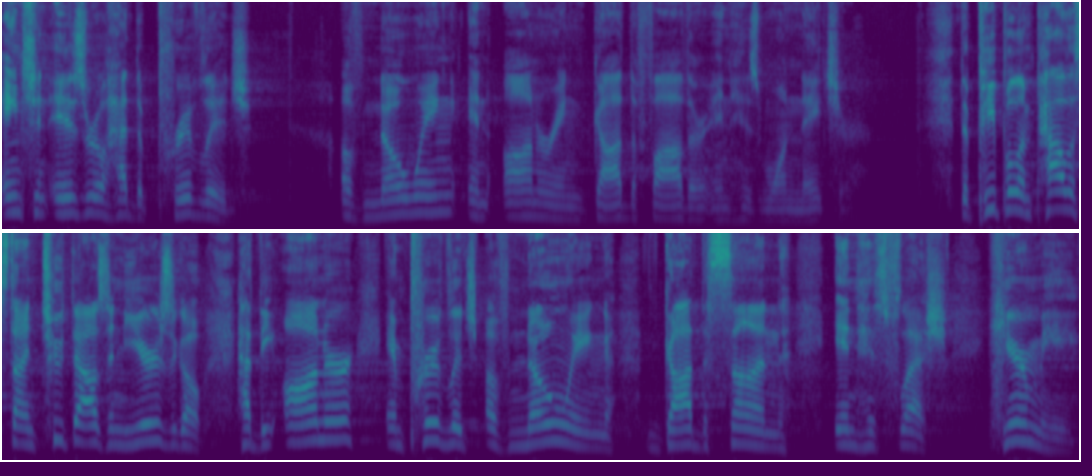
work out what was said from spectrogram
ancient Israel had the privilege of knowing and honoring God the Father in His one nature. The people in Palestine 2,000 years ago had the honor and privilege of knowing God the Son in His flesh. Hear me,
